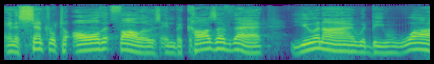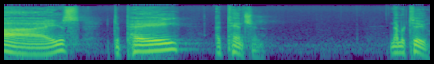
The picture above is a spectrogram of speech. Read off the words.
and is central to all that follows. And because of that, you and I would be wise to pay attention. Number two,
